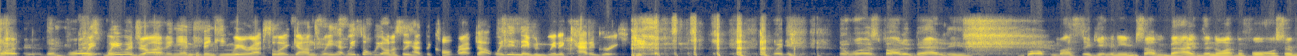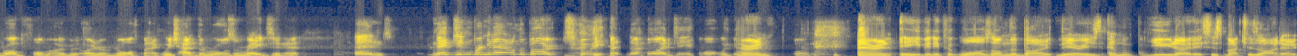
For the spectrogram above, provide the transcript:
so the We, worst. we were driving in thinking we were absolute guns. We had, we thought we honestly had the comp wrapped up. We didn't even win a category. we- the worst part about it is Rob must have given him some bag the night before. So Rob, former owner owner of North Bank, which had the rules and regs in it, and Ned didn't bring it out on the boat, so we had no idea what we were Aaron. looking. Aaron, even if it was on the boat, there is, and you know this as much as I do,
